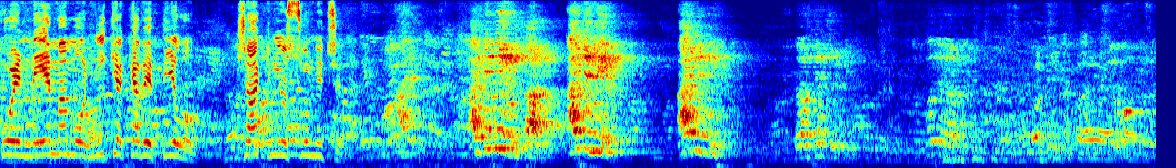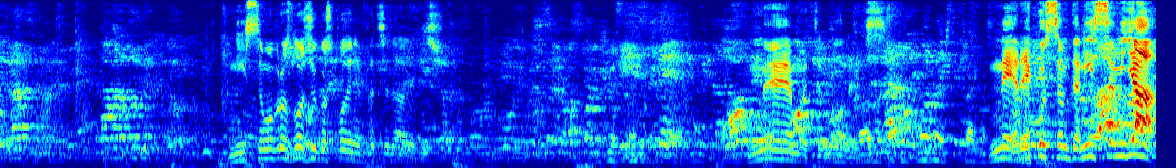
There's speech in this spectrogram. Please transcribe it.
koje nemamo nikakav epilog, čak ni osumnjičen. Ajde mir u stvari, ajde mir, ajde mir. Da vas ne čujem. Gospodine Nisam obrazložio, gospodine predsjedavajući. Nemojte, molim vas. Ne, rekao sam da nisam ja.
